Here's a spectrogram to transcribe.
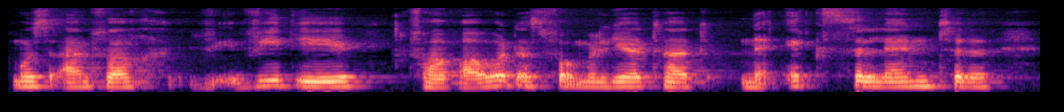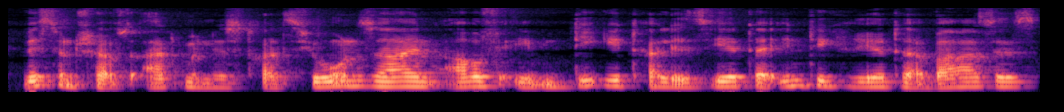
muss einfach, wie die Frau Raue das formuliert hat, eine exzellente Wissenschaftsadministration sein auf eben digitalisierter, integrierter Basis,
